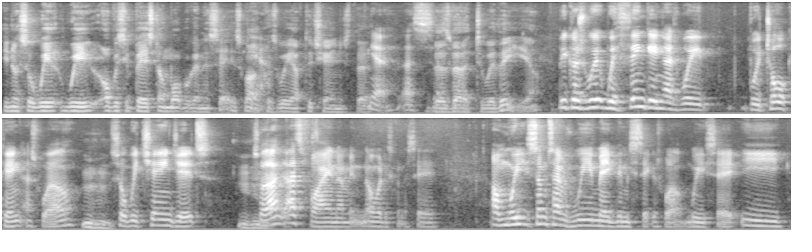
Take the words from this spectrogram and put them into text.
You know, so we we obviously based on what we're going to say as well Yeah. because we have to change the Yeah, that's, the, that's the to a the. Yeah. because we, we're thinking as we we're talking as well, Mm-hmm. so we change it. So that, that's fine. I mean, nobody's going to say it. And we sometimes we make the mistake as well. We say e,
